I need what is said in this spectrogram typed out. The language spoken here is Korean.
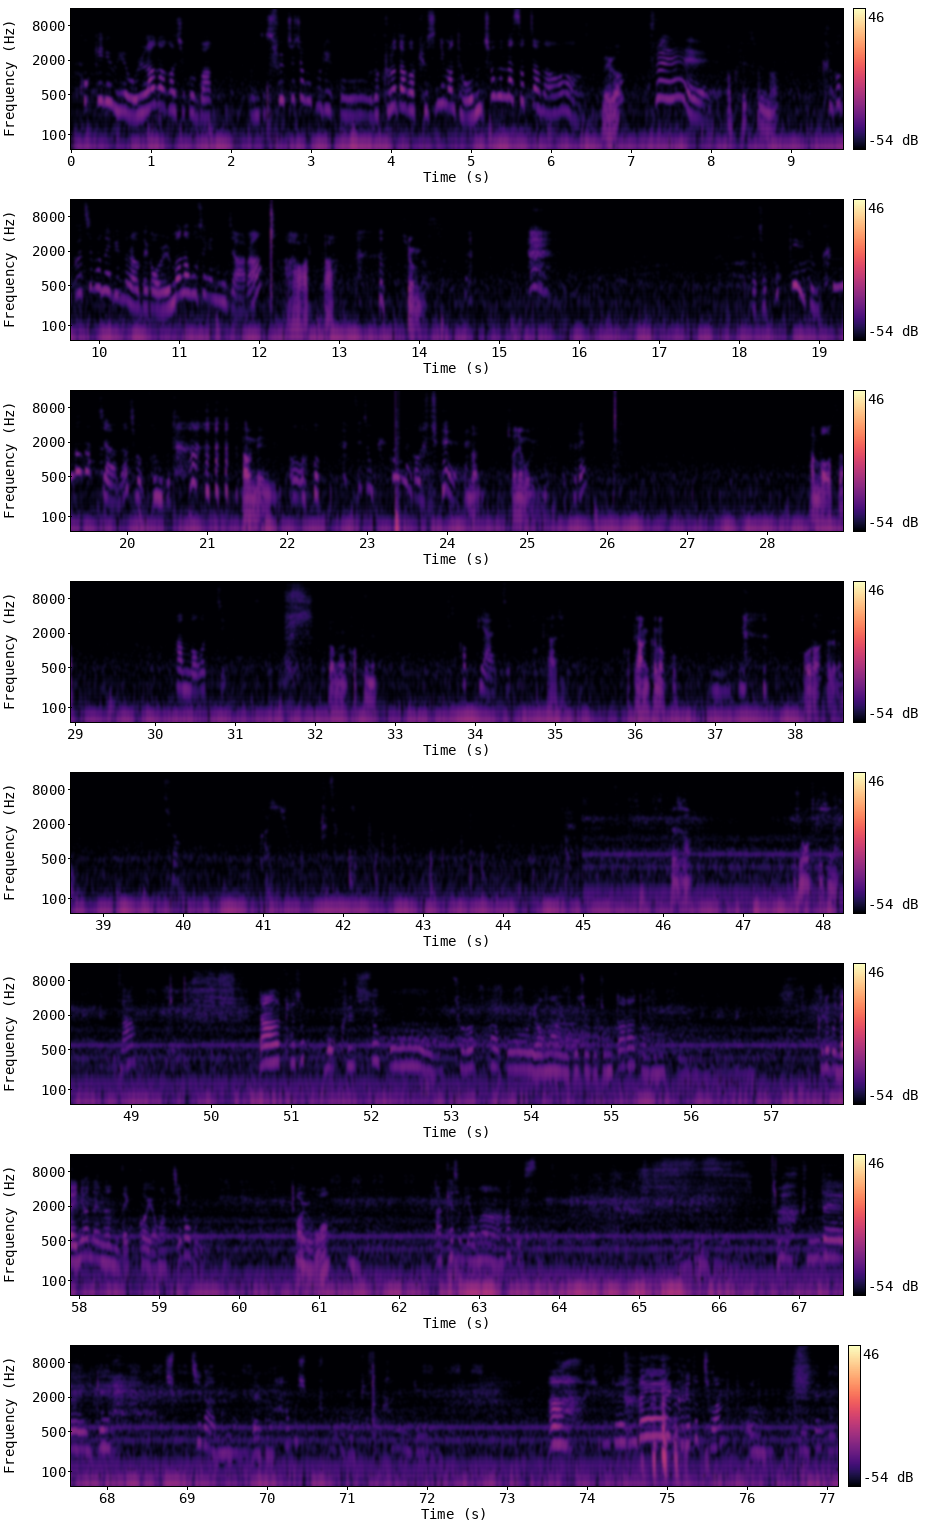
코끼리 위에 올라가가지고 막 완전 술주정 부리고 너 그러다가 교수님한테 엄청 혼났었잖아. 내가? 그래. 아, 그랬었나? 그거 끄집어내리느라 내가 얼마나 고생했는지 알아? 아, 맞다. 기억났어. 야, 저 코끼리 좀 큰 거 같지 않아? 저번보다. 가운데 있는. 어, 진짜 좀 크고 있는 것 같아. 난 전혀 모르겠네. 그래? 밥 먹었어? 밥 먹었지? 그러면 커피는? 커피 아직? 커피 아직? 커피 안 끊었고? 음, 먹으러 갈까 그러면? 좋아. 가시죠. 그래서 요즘 어떻게 지내? 나? 나 계속 뭐 글 쓰고 졸업하고 영화 여기저기 좀 따라다니고 그리고 내년에는 내 거 영화 찍어보려고 아 영화? 나 계속 영화 하고 있어 아 근데 이게 쉽지가 않네 내가 하고 싶은 거를 계속 하는 게 아 힘든데 그래도 좋아 어 힘들고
